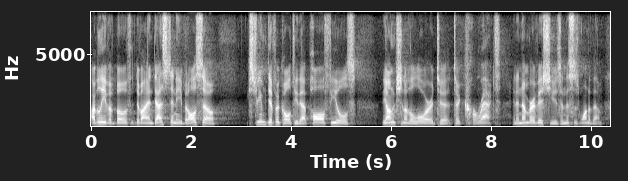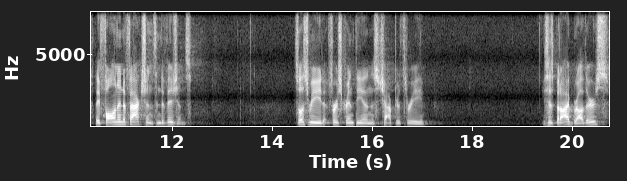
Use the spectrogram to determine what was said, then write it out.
i believe of both divine destiny but also extreme difficulty that Paul feels the unction of the Lord to, to correct in a number of issues, and this is one of them. They've fallen into factions and divisions. So let's read 1 Corinthians chapter 3. He says, But I, brothers,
